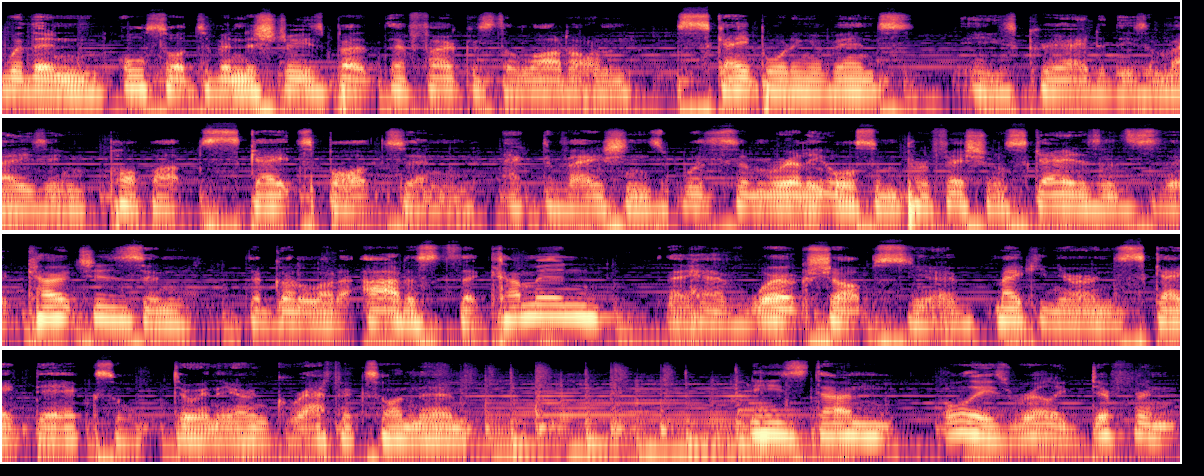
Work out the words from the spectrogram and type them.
within all sorts of industries, but they're focused a lot on skateboarding events. He's created these amazing pop up skate spots and activations with some really awesome professional skaters as the coaches, and they've got a lot of artists that come in. They have workshops, you know, making your own skate decks or doing their own graphics on them. He's done all these really different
